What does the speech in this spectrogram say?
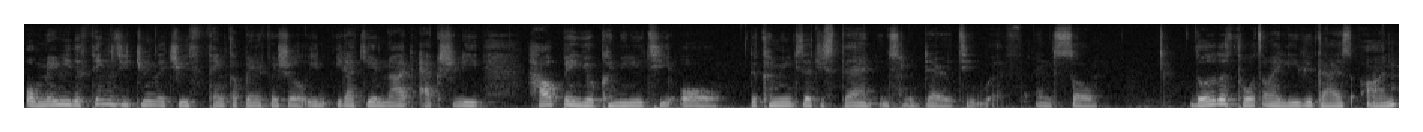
or maybe the things you're doing that you think are beneficial you, like you're not actually helping your community or the community that you stand in solidarity with. And so those are the thoughts i want to leave you guys on.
